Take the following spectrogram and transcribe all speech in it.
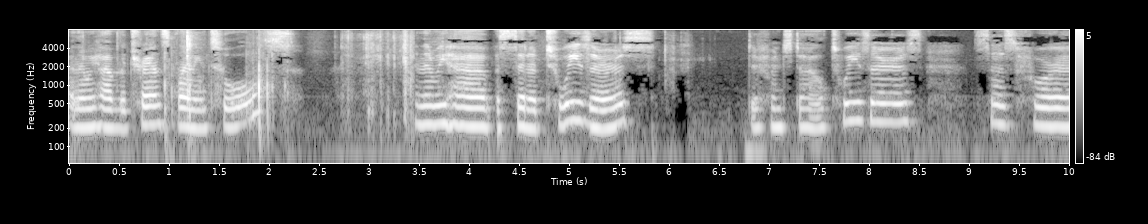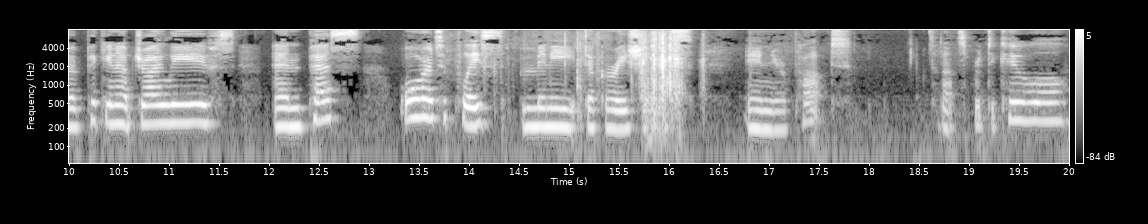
And then we have the transplanting tools. And then we have a set of tweezers different style tweezers. Says for picking up dry leaves and pests or to place mini decorations in your pot. So that's pretty cool.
